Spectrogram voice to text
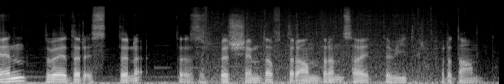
Entweder ist der, das ist bestimmt auf der anderen Seite wieder, verdammt.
